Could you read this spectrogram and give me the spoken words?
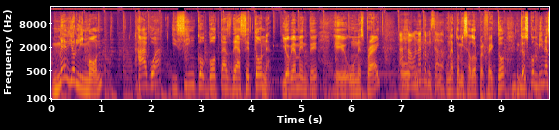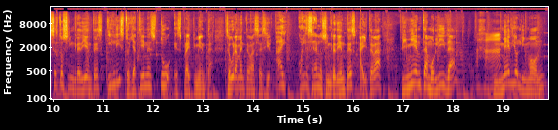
medio limón, agua y cinco gotas de acetona. Y obviamente eh, un Sprite. Ajá, un atomizador. Un, atomizador perfecto. Entonces combinas estos ingredientes y listo, ya tienes tu Sprite pimienta. Seguramente vas a decir, ay, ¿cuáles eran los ingredientes? Ahí te va. Pimienta molida, Ajá. medio limón,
